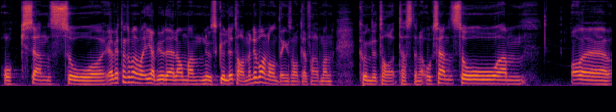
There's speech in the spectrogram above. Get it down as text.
Och sen så, jag vet inte om man var erbjuden eller om man nu skulle ta, men det var någonting sånt i alla fall att man kunde ta testerna. Och sen så, um, eh,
